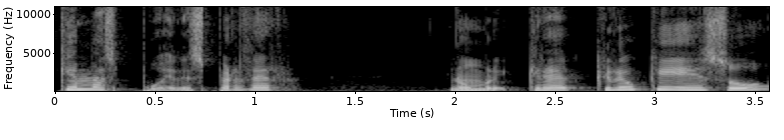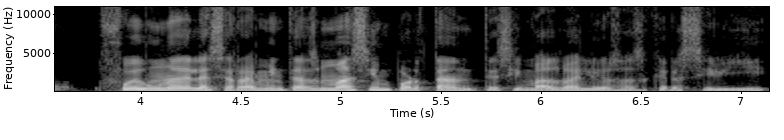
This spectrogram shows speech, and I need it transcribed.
¿qué más puedes perder? No, hombre, creo que eso fue una de las herramientas más importantes y más valiosas que recibí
